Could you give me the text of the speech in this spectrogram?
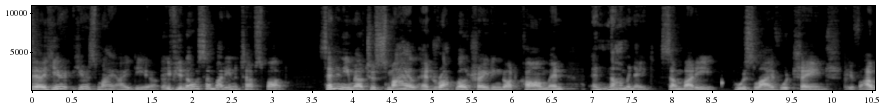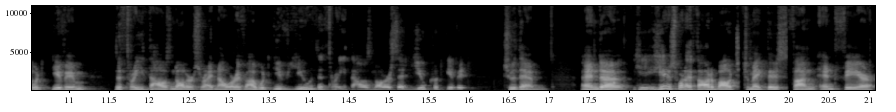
uh, here, here's my idea. If you know somebody in a tough spot, send an email to smile at rockwelltrading.com and, and nominate somebody whose life would change if I would give him the $3,000 right now, or if I would give you the $3,000 that you could give it to them. And uh, he, here's what I thought about to make this fun and fair.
